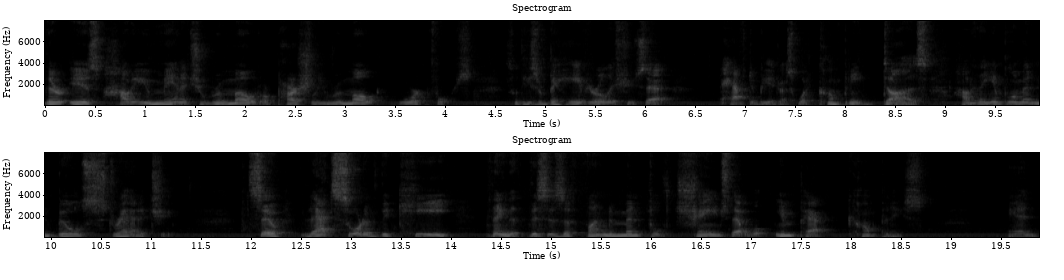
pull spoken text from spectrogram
There is how do you manage a remote or partially remote workforce? So these are behavioral issues that have to be addressed. What company does, how do they implement and build strategy? So that's sort of the key thing that this is a fundamental change that will impact companies. And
